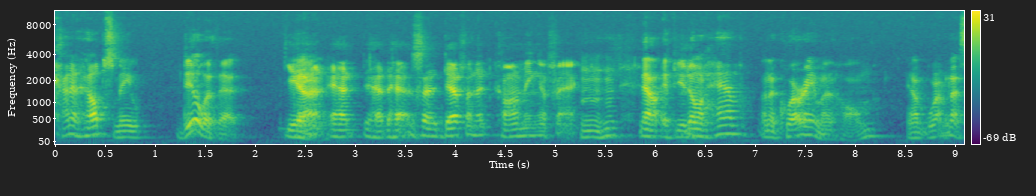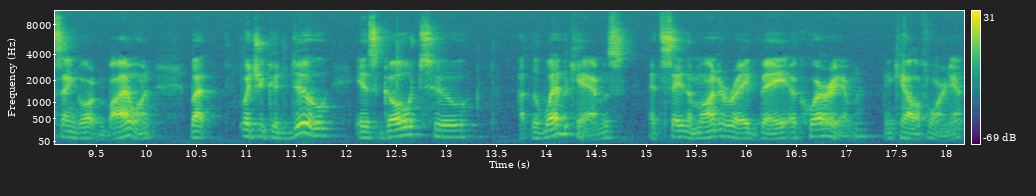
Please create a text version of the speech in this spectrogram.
kind of helps me deal with that. Yeah, it, it has a definite calming effect. hmm Now, if you don't have an aquarium at home, you know, I'm not saying go out and buy one, but what you could do is go to uh, the webcams at, say, the Monterey Bay Aquarium in California,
